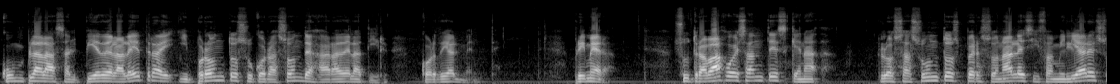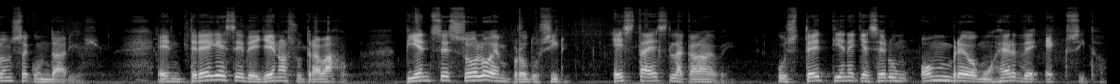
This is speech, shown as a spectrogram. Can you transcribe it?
Cúmplalas al pie de la letra y, pronto su corazón dejará de latir, cordialmente. Primera, su trabajo es antes que nada. Los asuntos personales y familiares son secundarios. Entréguese de lleno a su trabajo. Piense solo en producir. Esta es la clave. Usted tiene que ser un hombre o mujer de éxito,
